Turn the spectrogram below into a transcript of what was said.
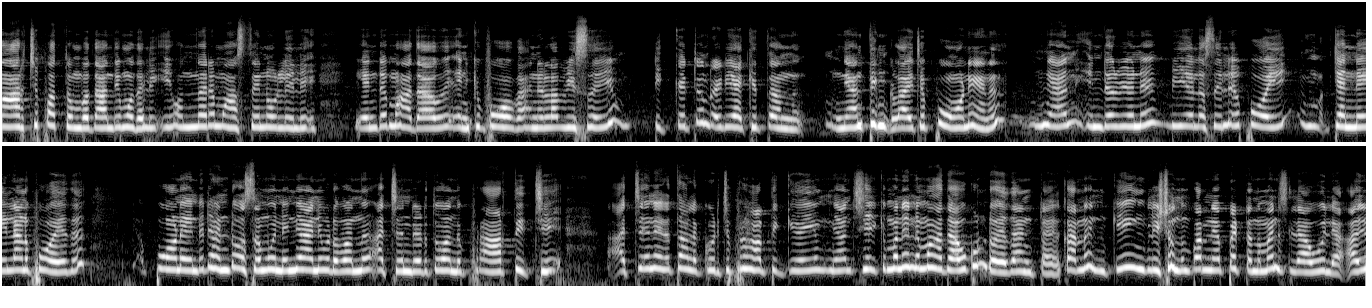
മാർച്ച് പത്തൊമ്പതാം തീയതി മുതൽ ഈ ഒന്നര മാസത്തിനുള്ളിൽ എന്റെ മാതാവ് എനിക്ക് പോകാനുള്ള വിസയും ടിക്കറ്റും റെഡിയാക്കി തന്ന്. ഞാൻ തിങ്കളാഴ്ച പോണേണ്. ഞാൻ ഇന്റർവ്യൂവിന് ബി എൽ എസിൽ പോയി ചെന്നൈയിലാണ് പോയത്. പോണതിന്റെ രണ്ട് ദിവസം മുന്നേ ഞാനിവിടെ വന്ന് അച്ഛന്റെ അടുത്ത് വന്ന് പ്രാർത്ഥിച്ച് അച്ഛൻ എന്നെ തലക്കുടിച്ച് പ്രാർത്ഥിക്കുകയും ഞാൻ ശരിക്കും പറഞ്ഞാൽ എന്നെ മാതാവ് കൊണ്ടുപോയതാണ് കേട്ടോ കാരണം എനിക്ക് ഇംഗ്ലീഷൊന്നും പറഞ്ഞാൽ പെട്ടെന്ന് മനസ്സിലാവില്ല അത്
